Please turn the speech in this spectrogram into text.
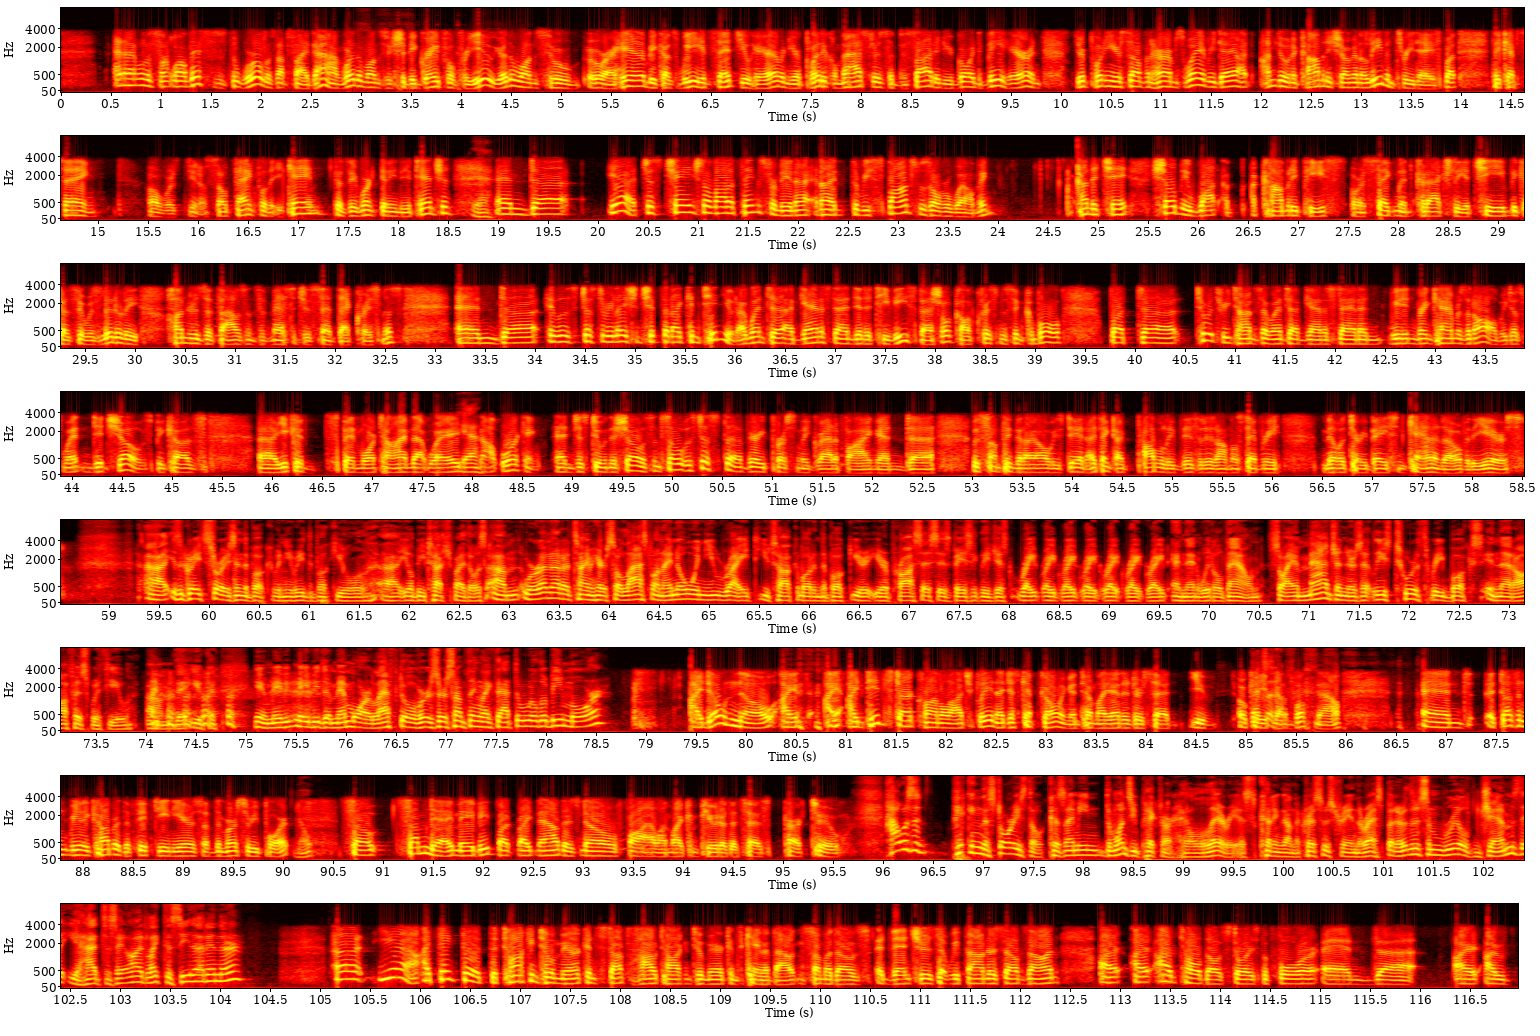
And I was like, well, this is the world is upside down. We're the ones who should be grateful for you. You're the ones who, who are here because we had sent you here, and your political masters have decided you're going to be here, and you're putting yourself in harm's way every day. I, I'm doing a comedy show. I'm going to leave in three days. But they kept saying, oh, we're you know so thankful that you came because they weren't getting the attention. Yeah. And uh, yeah, it just changed a lot of things for me, and I and I the response was overwhelming kind of cha- showed me what a, a comedy piece or a segment could actually achieve because there was literally hundreds of thousands of messages sent that Christmas, and uh, it was just a relationship that I continued. I went to Afghanistan, did a TV special called Christmas in Kabul, but uh, two or three times I went to Afghanistan and we didn't bring cameras at all. We just went and did shows because uh, you could spend more time that way Yeah. not working and just doing the shows. And so it was just uh, very personally gratifying and uh, it was something that I always did. I think I probably visited almost every military base in Canada over the years. Uh, it's great stories in the book. When you read the book, you'll uh, you'll be touched by those. Um, we're running out of time here, so last one. I know when you write, you talk about in the book your your process is basically just write, write, write, write, write, write, write, and then whittle down. So I imagine there's at least two or three books in that office with you um, that you could, you know, maybe maybe the memoir leftovers or something like that. Will there be more? I don't know. I, I I did start chronologically, and I just kept going until my editor said, "You've okay, That's you've enough. got a book now." and it doesn't really cover the 15 years of the Mercer report. Nope. So someday, maybe, but right now there's no file on my computer that says part two. How is it picking the stories though? Because I mean, the ones you picked are hilarious, cutting down the Christmas tree and the rest. But are there some real gems that you had to say? Oh, I'd like to see that in there. Uh, yeah, I think the the talking to Americans stuff, how talking to Americans came about, and some of those adventures that we found ourselves on. I, I I've told those stories before, and uh, I I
